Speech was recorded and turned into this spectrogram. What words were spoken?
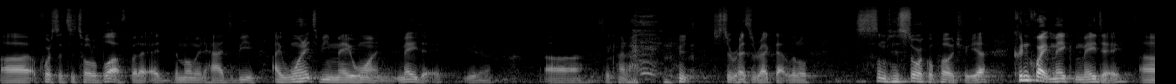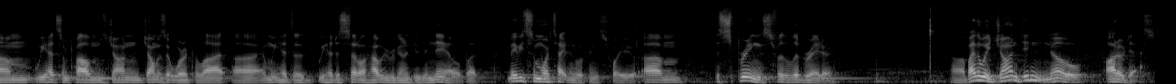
Uh, of course, that's a total bluff, but at the moment it had to be. I want it to be May 1, May Day, you know, uh, to kind of just to resurrect that little some historical poetry. Yeah, couldn't quite make May Day. Um, we had some problems. John John was at work a lot, uh, and we had to we had to settle how we were going to do the nail. But maybe some more technical things for you. Um, the springs for the Liberator. Uh, by the way, John didn't know Autodesk.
